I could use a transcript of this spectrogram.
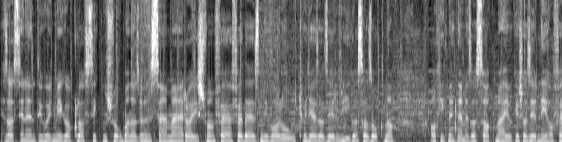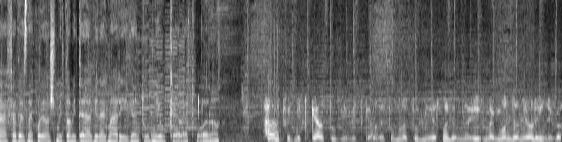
Ez azt jelenti, hogy még a klasszikusokban az ön számára is van felfedezni való, úgyhogy ez azért vígasz azoknak, akiknek nem ez a szakmájuk, és azért néha felfedeznek olyasmit, amit elvileg már régen tudniuk kellett volna. Hát, hogy mit kell tudni, mit kellett volna tudni, ezt nagyon nehéz megmondani. A lényeg az,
